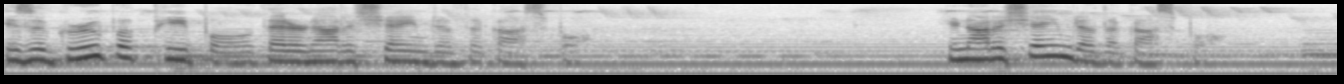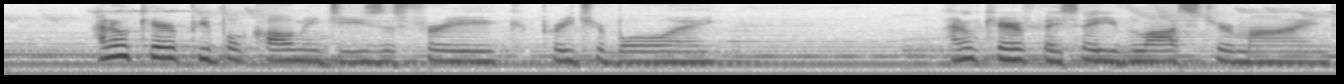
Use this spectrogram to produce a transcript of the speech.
is a group of people that are not ashamed of the gospel. You're not ashamed of the gospel. I don't care if people call me Jesus freak, preacher boy. I don't care if they say you've lost your mind.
